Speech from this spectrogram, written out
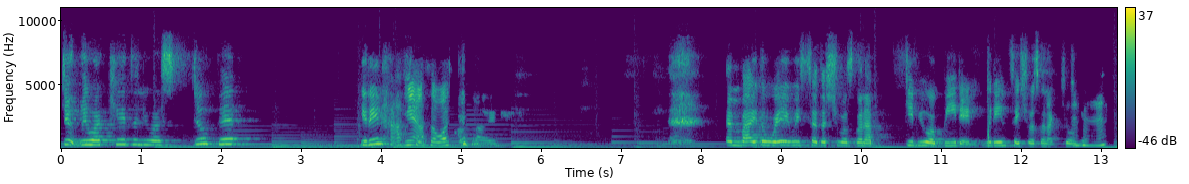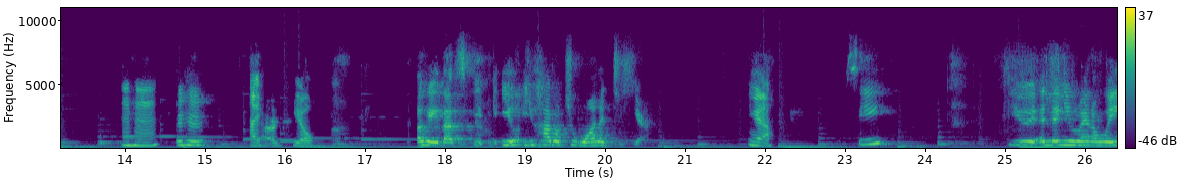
dude, we were kids and you were stupid. You didn't have Yeah, to. so what's side? And by the way, we said that she was gonna give you a beating. We didn't say she was gonna kill you. Mm-hmm. Mm-hmm. Mm-hmm. I heard you. Okay, that's you, you. You had what you wanted to hear. Yeah. See? You and then you ran away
